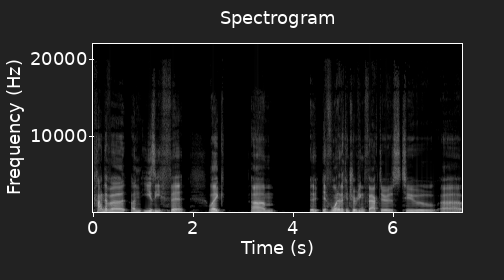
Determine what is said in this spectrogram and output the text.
kind of a an easy fit. Like, um, if one of the contributing factors to uh,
